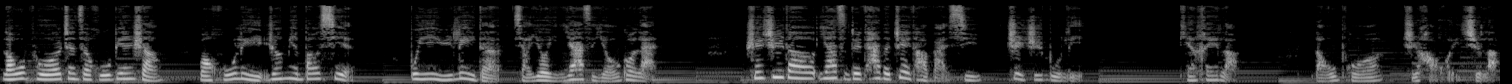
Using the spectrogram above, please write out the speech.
老巫婆站在湖边上，往湖里扔面包屑，不遗余力地想诱引鸭子游过来。谁知道鸭子对他的这套把戏置之不理。天黑了，老巫婆只好回去了。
